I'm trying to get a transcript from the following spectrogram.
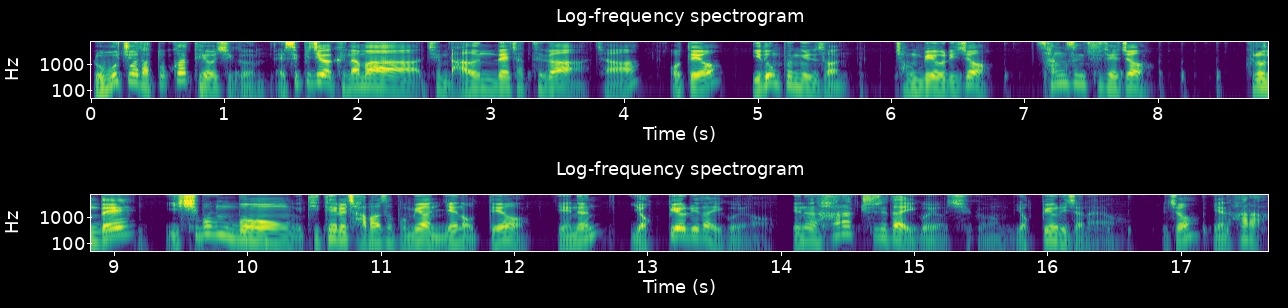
로봇주가 다 똑같아요, 지금. SPG가 그나마 지금 나은데 차트가 자, 어때요? 이동평균선 정배열이죠? 상승 추세죠? 그런데 이 15분봉 디테일을 잡아서 보면 얘는 어때요? 얘는 역배열이다 이거예요. 얘는 하락 추세다 이거예요, 지금. 역배열이잖아요. 그죠? 얘는 하락.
